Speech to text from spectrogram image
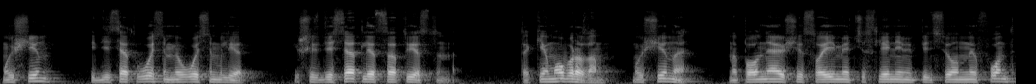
Мужчин 58,8 лет и 60 лет соответственно. Таким образом, мужчины, наполняющие своими отчислениями пенсионный фонд,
